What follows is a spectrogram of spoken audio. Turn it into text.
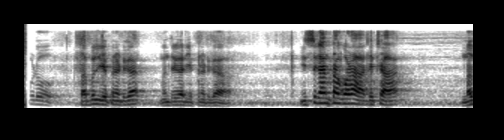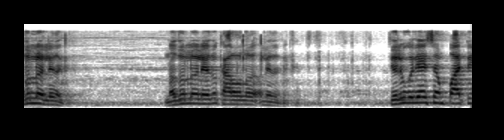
ఇప్పుడు సభ్యులు చెప్పినట్టుగా మంత్రి గారు చెప్పినట్టుగా ఇసుకంతా కూడా అధ్యక్ష నదుల్లో లేదు అది నదుల్లో లేదు కాలువలో లేదు అధ్యక్ష. తెలుగుదేశం పార్టీ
